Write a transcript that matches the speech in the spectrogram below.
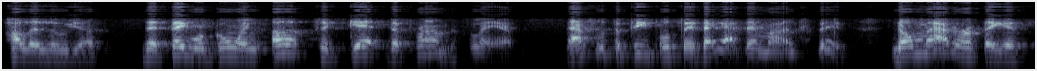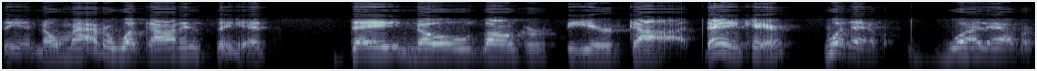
Hallelujah. That they were going up to get the promised land. That's what the people said. They had their minds fixed. No matter if they had sinned, no matter what God has said, they no longer feared God. They didn't care. Whatever. Whatever.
